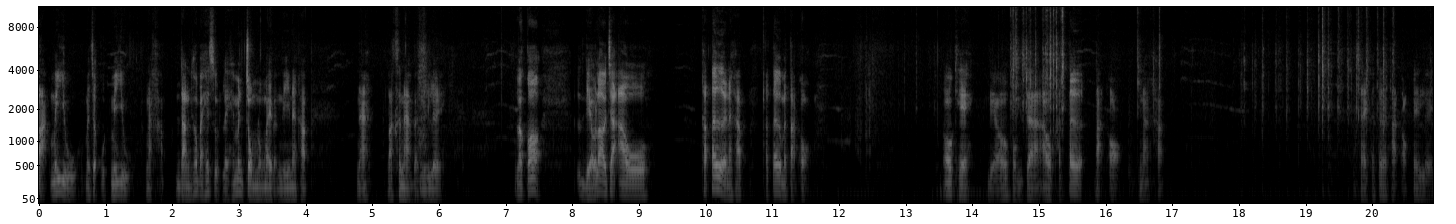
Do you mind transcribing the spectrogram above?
ปะไม่อยู่ มันจะอุดไม่อยู่นะครับ ดันเข้าไปให้สุดเลย ให้มันจมลงไปแบบนี้นะครับ นะ ลักษณะแบบนี้เลย แล้วก็เดี๋ยวเราจะเอา คัตเตอร์นะครับ คัตเตอร์มาตัดออก โอเค เดี๋ยวผมจะเอาคัตเตอร์ตัดออกนะครับ ใช้คัตเตอร์ตัดออกได้เลย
